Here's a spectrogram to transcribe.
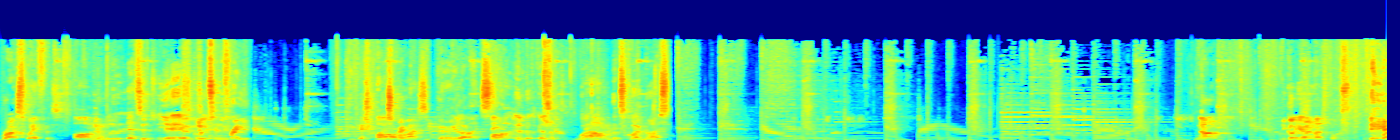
Rice wafers. Oh, no, that's it. Yeah, is, gluten free. Pinkish rice Oh, crackers. right. Very light. Oh, it look, it look, wow, it looks quite nice. Now, you got your own lunchbox.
